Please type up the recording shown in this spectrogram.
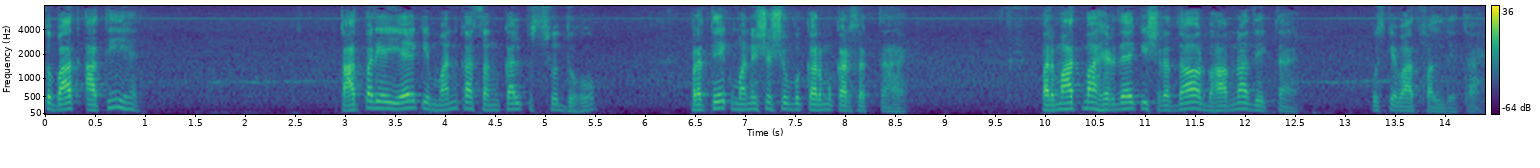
तो बात आती है। तात्पर्य यह है कि मन का संकल्प शुद्ध हो। प्रत्येक मनुष्य शुभ कर्म कर सकता है। परमात्मा हृदय की श्रद्धा और भावना देखता है, उसके बाद फल देता है।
